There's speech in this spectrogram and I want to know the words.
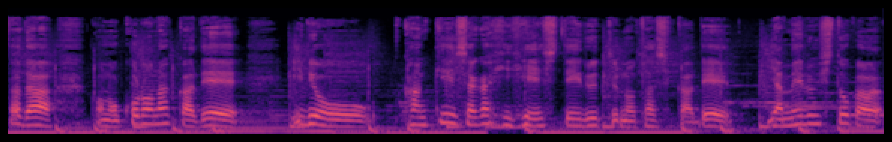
ただこのコロナ禍で医療関係者が疲弊しているっていうのは確かで辞める人が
